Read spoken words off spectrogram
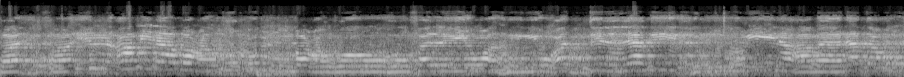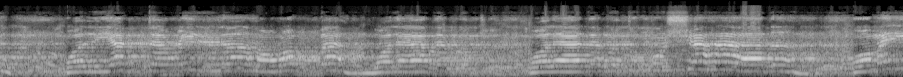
فإن ولا تكتم ولا تكتموا الشهادة ومن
